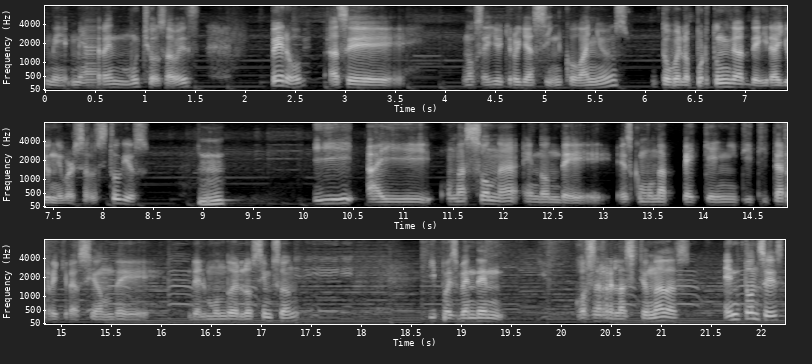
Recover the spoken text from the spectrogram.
me, me atraen mucho, ¿sabes? Pero hace, no sé, yo creo ya cinco años, tuve la oportunidad de ir a Universal Studios. Y hay una zona en donde es como una pequeñitita recreación de, del mundo de los Simpson. Y pues venden cosas relacionadas. Entonces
